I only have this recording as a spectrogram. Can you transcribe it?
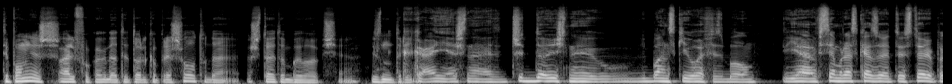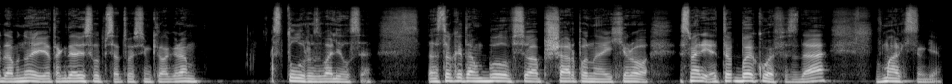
Ты помнишь Альфу, когда ты только пришел туда? Что это было вообще изнутри? Конечно, чудовищный ебанский офис был. Я всем рассказываю эту историю подо мной. Я тогда весил 58 килограмм. Стул развалился. Настолько там было все обшарпано и херово. Смотри, это бэк-офис, да, в маркетинге.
